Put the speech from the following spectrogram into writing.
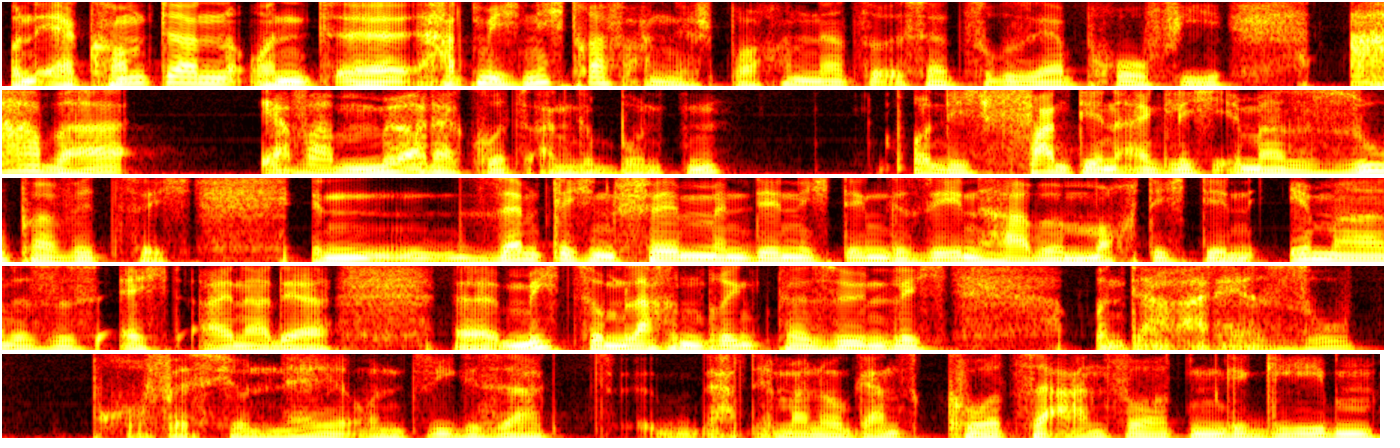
Und er kommt dann und äh, hat mich nicht drauf angesprochen, dazu ist er zu sehr Profi. Aber er war mörderkurz angebunden und ich fand den eigentlich immer super witzig. In sämtlichen Filmen, in denen ich den gesehen habe, mochte ich den immer. Das ist echt einer, der äh, mich zum Lachen bringt persönlich. Und da war der so professionell und wie gesagt, hat immer nur ganz kurze Antworten gegeben.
